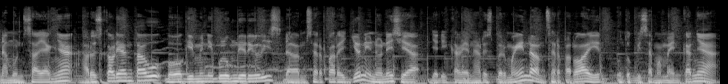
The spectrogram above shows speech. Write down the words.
Namun sayangnya harus kalian tahu bahwa game ini belum dirilis dalam server region Indonesia, jadi kalian harus bermain dalam server lain untuk bisa memainkannya.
